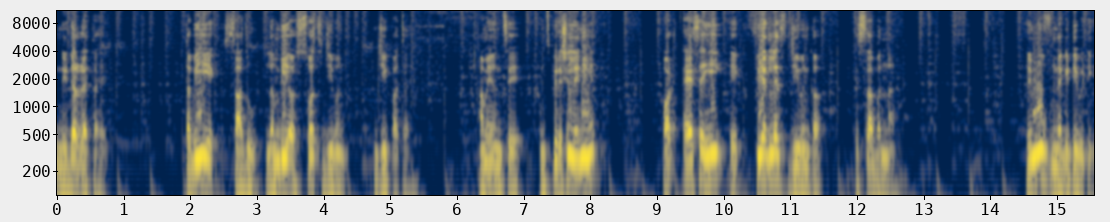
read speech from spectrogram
निडर रहता है। तभी एक साधु लंबी और स्वस्थ जीवन जी पाता है। हमें उनसे इंस्पिरेशन लेनी है और ऐसे ही एक फियरलेस जीवन का हिस्सा बनना है। रिमूव नेगेटिविटी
